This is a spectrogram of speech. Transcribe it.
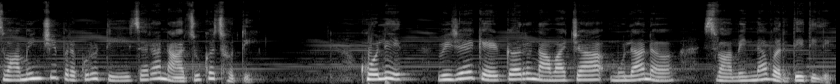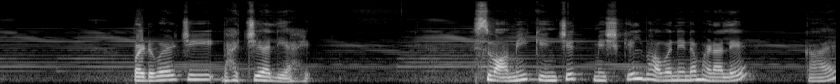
स्वामींची प्रकृती जरा नाजूकच होती. खोलीत विजय केळकर नावाच्या मुलानं स्वामींना वर्दी दिली. पडवळची भाची आली आहे. स्वामी किंचित मिश्किल भावनेनं म्हणाले काय?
